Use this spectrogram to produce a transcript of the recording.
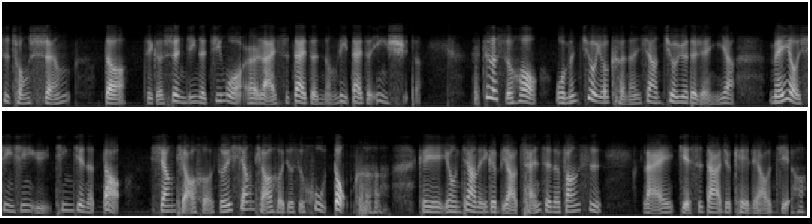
是从神的这个圣经的经文而来，是带着能力、带着应许的。这个时候。我们就有可能像旧约的人一样，没有信心与听见的道相调和。所谓相调和，就是互动，可以用这样的一个比较传神的方式来解释，大家就可以了解哈。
